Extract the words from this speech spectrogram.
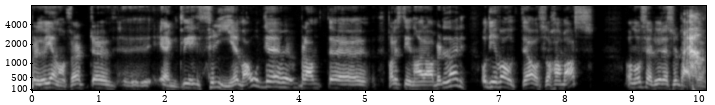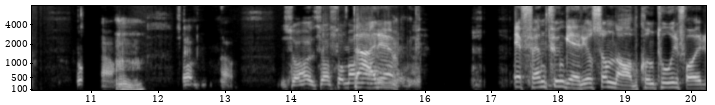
ble det jo gjennomført eh, egentlig frie valg eh, blant eh, palestinaraberne der. Og de valgte altså Hamas, og nå ser du resultatet. Ja. Mm. Så, ja. så, så, så man Det er FN fungerer jo som Nav-kontor for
